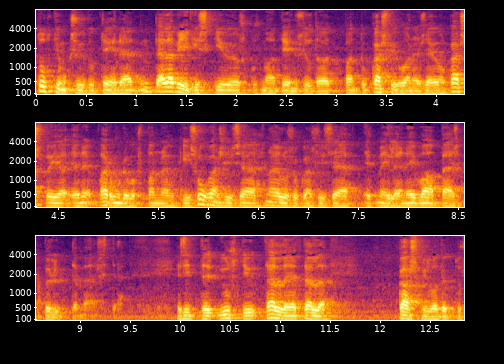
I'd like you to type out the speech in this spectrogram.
tutkimuksia kun tehdään, täällä Viikissäkin joskus mä oon tehnyt sillä tavalla, että pantu kasvihuoneeseen on kasveja ja ne varmuuden vuoksi pannaan johonkin sukan sisään, nailosukan sisään, että meillä ei vaan pääse pölyttämään sitä. Ja sitten just tällä ja tällä kasvilla otettu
